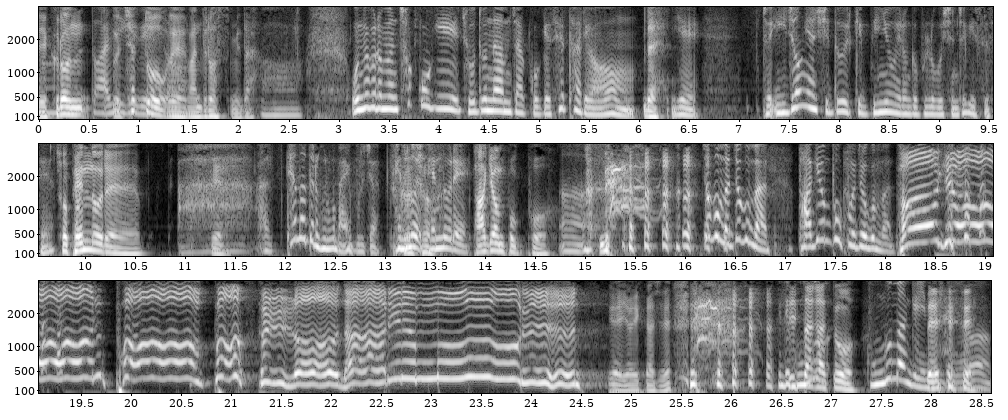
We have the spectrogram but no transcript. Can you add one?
예, 그런 그 책도. 예, 만들었습니다. 오늘 그러면 첫 곡이 조두남 작곡의 세타령. 네. 예. 저 이정현 씨도 이렇게 민요 이런 거 불러보신 적 있으세요? 저 밴 노래 아, 예. 아, 테너들은 그런 거 많이 부르죠. 뱃 노래, 그렇죠. 뱃 노래. 박연폭포. 어. 조금만, 조금만. 박연폭포 조금만. 박연폭포 흘러나리는 물은 예 여기까지. 근데 이따가 궁금, 또 궁금한 게 네, 있는데요.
